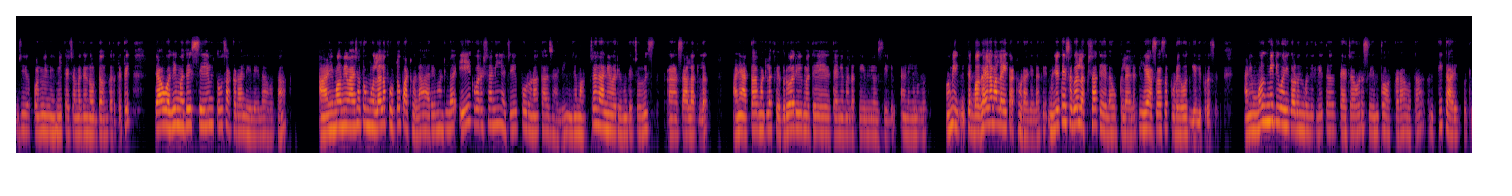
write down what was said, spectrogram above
जी आपण मी नेहमी त्याच्यामध्ये नोट डाऊन करते ते. त्या वहीमध्ये सेम तोच आकडा लिहिलेला होता. आणि मग मी माझ्या तो मुलाला फोटो पाठवला. अरे म्हटलं एक वर्षांनी ह्याची पूर्णता झाली. म्हणजे मागच्या जानेवारीमध्ये चोवीस सालातलं. आणि आता म्हटलं फेब्रुवारीमध्ये त्यांनी मला तीन न्यूज दिली. आणि मग मग मी ते बघायला मला एक आठवडा गेला की म्हणजे ते सगळं लक्षात यायला उकलायला की हे असं असं पुढे होत गेली प्रोसेस आणि मग मी ती वही काढून बघितली तर त्याच्यावर सेम तो आकडा होता आणि ती तारीख होती.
